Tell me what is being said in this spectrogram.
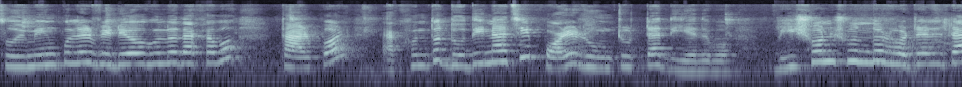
সুইমিং পুলের ভিডিওগুলো দেখাবো। তারপর এখন তো দুদিন আছি পরে রুম ট্যুরটা দিয়ে দেবো। ভীষণ সুন্দর হোটেলটা।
